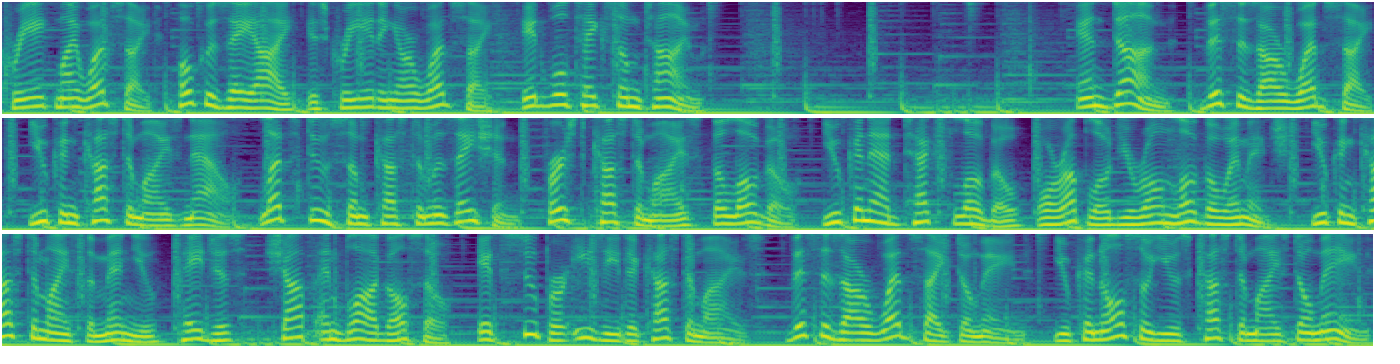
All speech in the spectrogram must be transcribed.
Create My Website. Hocoos AI is creating our website. It will take some time. And done. This is our website. You can customize now. Let's do some customization. First customize the logo. You can add text logo or upload your own logo image. You can customize the menu, pages, shop and blog also. It's super easy to customize. This is our website domain. You can also use customize domain.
